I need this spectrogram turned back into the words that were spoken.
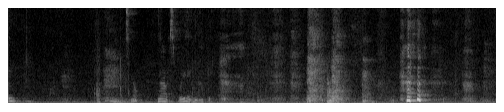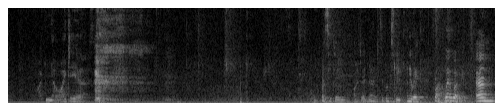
Ooh. It's not, now it's really unhappy. I've no idea. What's he doing? I don't know. Is it going to sleep? Anyway, right, where were we? Um,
